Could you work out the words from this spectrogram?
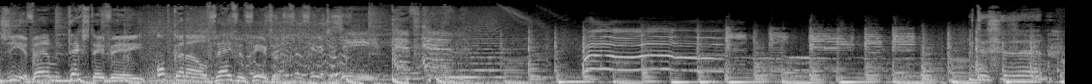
ZFM, Text TV, op kanaal 45. This is it.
